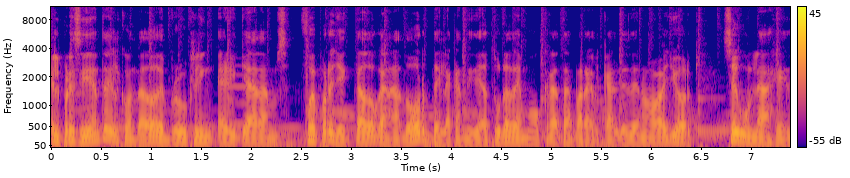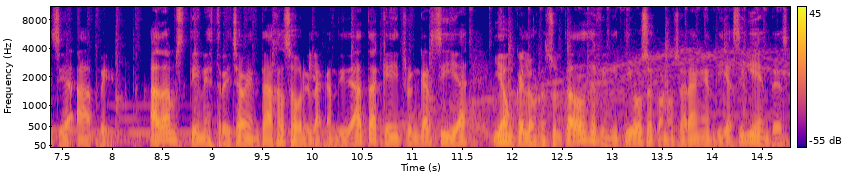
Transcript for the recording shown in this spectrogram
El presidente del condado de Brooklyn, Eric Adams, fue proyectado ganador de la candidatura demócrata para alcalde de Nueva York, según la agencia AP. Adams tiene estrecha ventaja sobre la candidata Catherine García y aunque los resultados definitivos se conocerán en días siguientes,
